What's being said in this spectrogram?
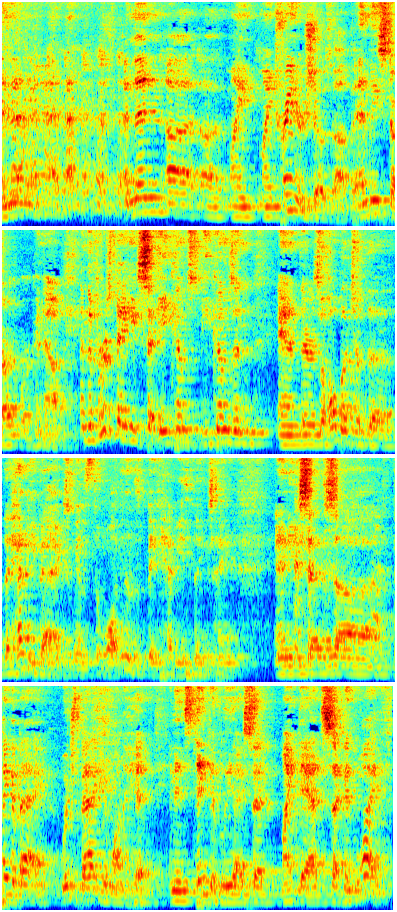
And then, and then uh, uh, my, my trainer shows up, and we start working out. And the first day he said he comes he comes in, and there's a whole bunch of the, the heavy bags against the wall. You know those big heavy things hanging. And he says, uh, "Pick a bag. Which bag do you want to hit?" And instinctively, I said, "My dad's second wife."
